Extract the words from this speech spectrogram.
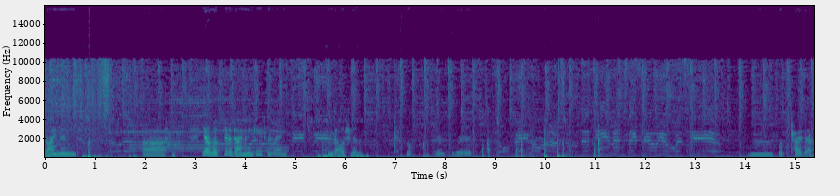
diamond. Uh, yeah, let's get a diamond engagement ring. Embellishment. Oops, there's the word. Mm, let's try this.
